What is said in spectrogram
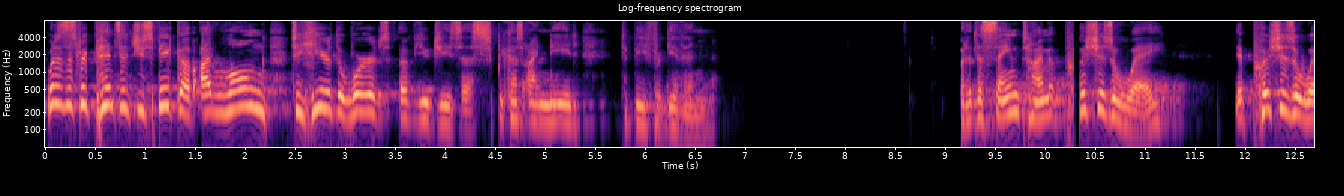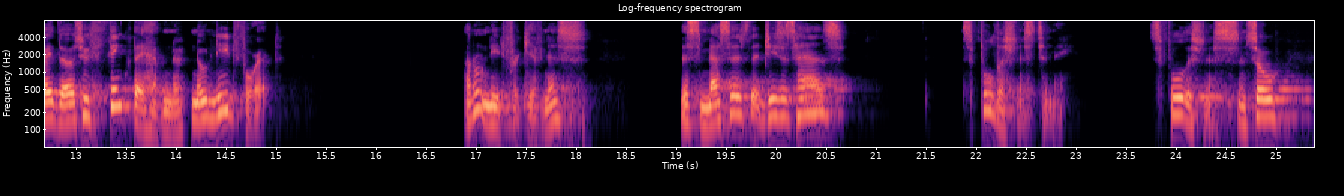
What is this repentance you speak of? I long to hear the words of you, Jesus, because I need to be forgiven. But at the same time, it pushes away, it pushes away those who think they have no, no need for it. I don't need forgiveness. This message that Jesus has is foolishness to me. It's foolishness. And so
